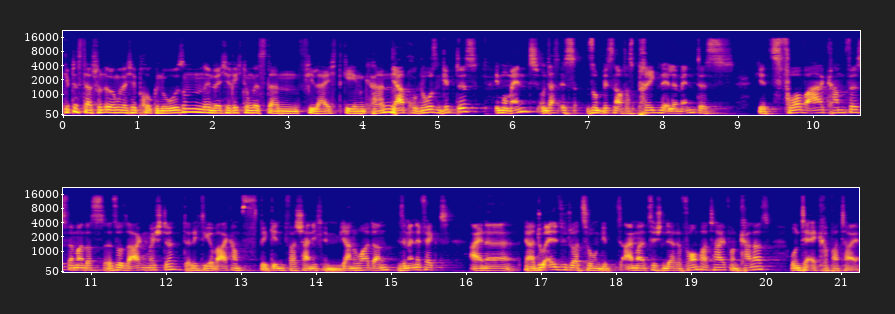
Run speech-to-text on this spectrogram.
Gibt es da schon irgendwelche Prognosen, in welche Richtung es dann vielleicht gehen kann? Ja, Prognosen gibt es. Im Moment, und das ist so ein bisschen auch das prägende Element des jetzt Vorwahlkampfes, wenn man das so sagen möchte. Der richtige Wahlkampf beginnt wahrscheinlich im Januar dann. Ist im Endeffekt eine ja, Duellsituation gibt. Einmal zwischen der Reformpartei von Callas und der ECRE-Partei.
